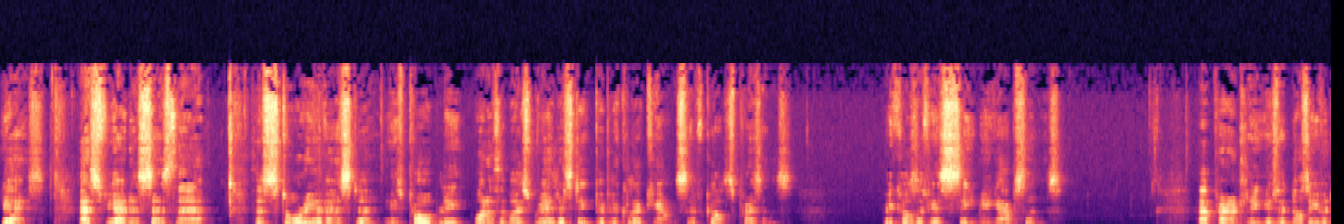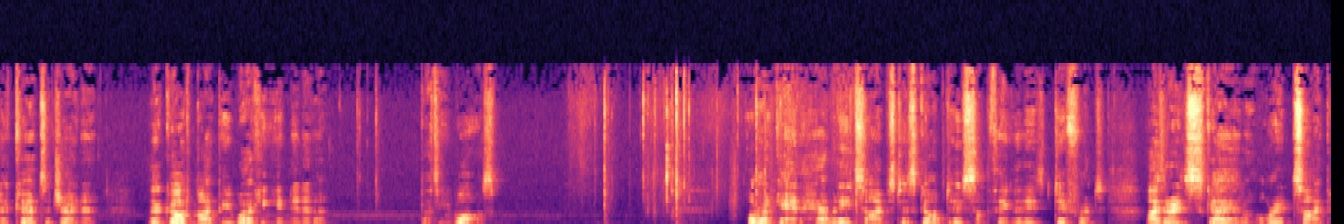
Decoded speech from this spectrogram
Yes, as Fiona says there, the story of Esther is probably one of the most realistic biblical accounts of God's presence because of his seeming absence. Apparently, it had not even occurred to Jonah that God might be working in Nineveh, but he was. Or again, how many times does God do something that is different, either in scale or in type,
